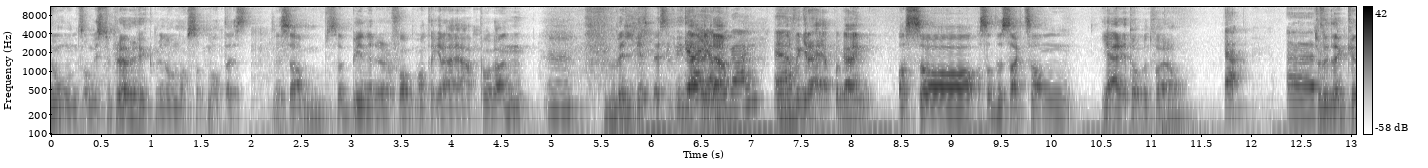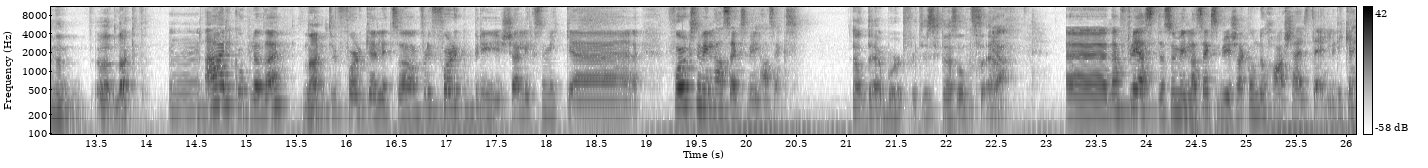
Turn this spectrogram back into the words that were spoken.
noen sånn Hvis du prøver å hooke med noen også, på en måte liksom, så begynner dere å få på en måte greia på gang. Veldig spesifikk. der, Greia på gang. Ja. Begynner å få greia på gang. Og så, så hadde du sagt sånn Jeg er i et åpent forhold. ja. Uh, Tror du det kunne ødelagt? Mm, jeg har ikke opplevd det. Nei. Jeg tror folk er litt sånn Fordi folk bryr seg liksom ikke Folk som vil ha sex, vil ha sex. Ja, det er word, faktisk. Det er sant. Ja. Eh, de fleste som vil ha sex, bryr seg ikke om du har kjæreste eller ikke.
